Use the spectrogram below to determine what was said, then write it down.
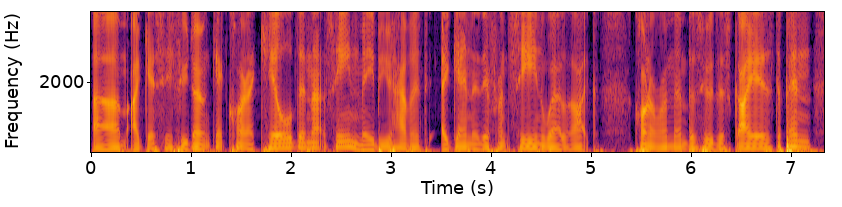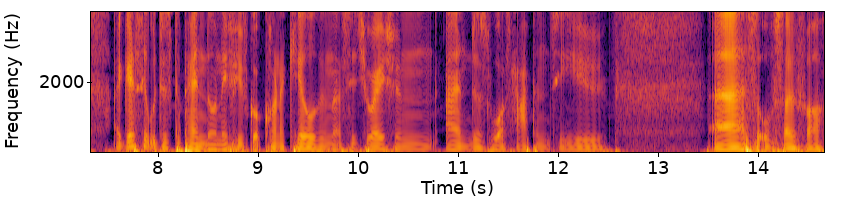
Um, I guess if you don't get Connor killed in that scene, maybe you have it again a different scene where like Connor remembers who this guy is. Depend. I guess it would just depend on if you've got Connor killed in that situation and just what's happened to you, uh, sort of so far.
